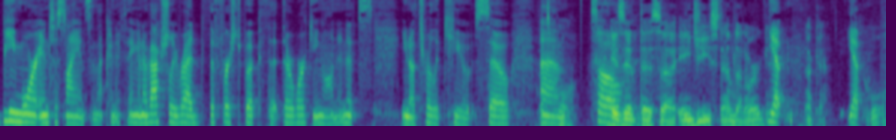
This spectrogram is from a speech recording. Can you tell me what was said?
be more into science and that kind of thing. And I've actually read the first book that they're working on, and it's you know it's really cute. So That's um, cool. So is it this uh, agstem.org? Yep. Okay, Yep. cool.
